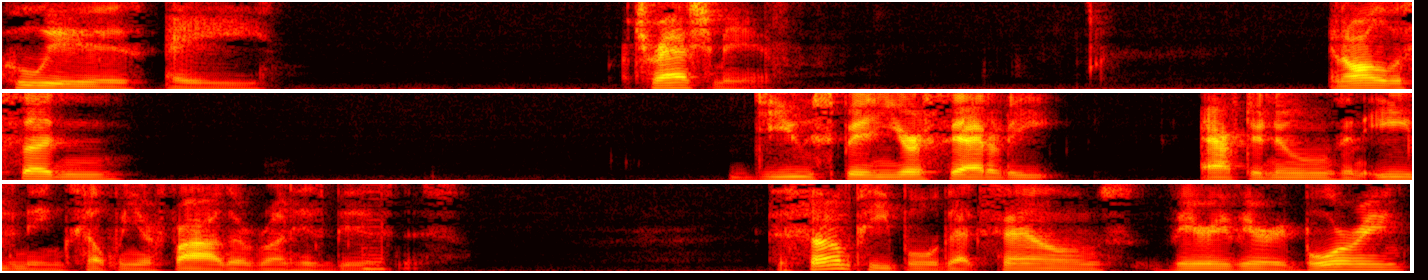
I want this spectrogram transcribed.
who is a, a trash man. And all of a sudden, you spend your Saturday afternoons and evenings helping your father run his mm-hmm. business. To some people, that sounds very, very boring,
